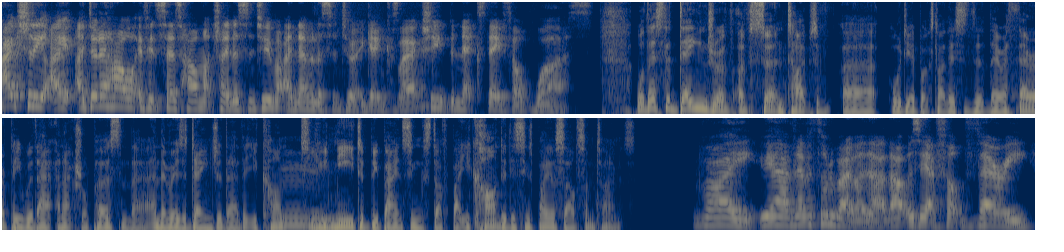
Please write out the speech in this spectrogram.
Actually, I, I don't know how, if it says how much I listened to, but I never listened to it again because I actually, the next day felt worse. Well, that's the danger of, of certain types of uh, audiobooks like this is that they're a therapy without an actual person there. And there is a danger there that you can't, you need to be bouncing stuff back. You can't do these things by yourself sometimes. Right. Yeah, I've never thought about it like that. That was it. I felt very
